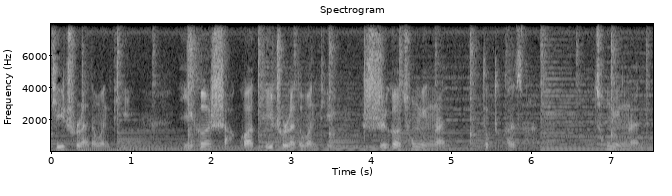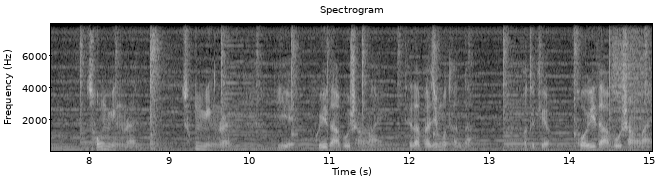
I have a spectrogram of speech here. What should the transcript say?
提出来的问题一个傻瓜提出来的问题十个聪明人 똑똑한 사람 聪明人聪明人聪明人也回答不上来 대답하지 못한다 어떻게요? 回答不上来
